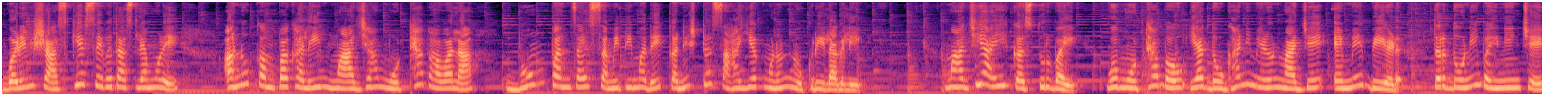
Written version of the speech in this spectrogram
वडील शासकीय सेवेत असल्यामुळे अनुकंपाखाली माझ्या मोठ्या भावाला भूम पंचायत समितीमध्ये कनिष्ठ सहाय्यक म्हणून नोकरी लागली. माझी आई कस्तुरबाई व मोठा भाऊ या दोघांनी मिळून माझे एम ए बी एड तर दोन्ही बहिणींचे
